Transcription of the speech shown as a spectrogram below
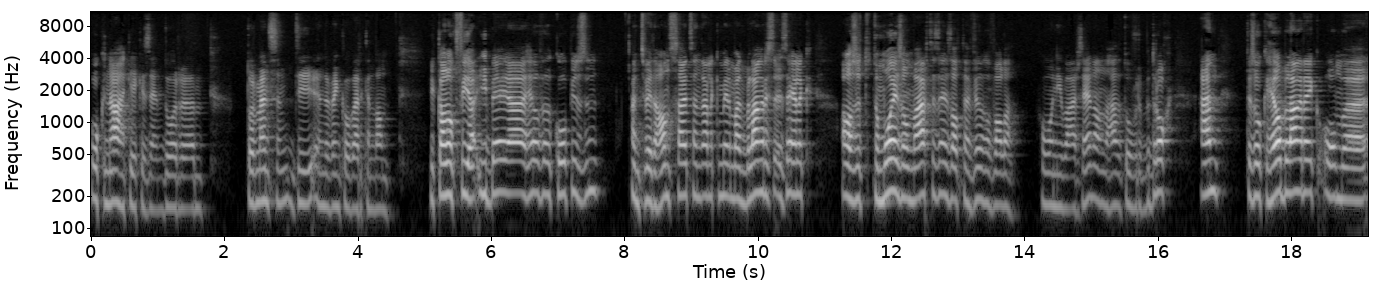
ook nagekeken zijn door, uh, door mensen die in de winkel werken dan. Je kan ook via eBay uh, heel veel koopjes doen en tweedehands sites en dergelijke meer. Maar het belangrijkste is eigenlijk, als het te mooi is om waar te zijn, zal het in veel gevallen gewoon niet waar zijn. Dan gaat het over bedrog. En het is ook heel belangrijk om, uh,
